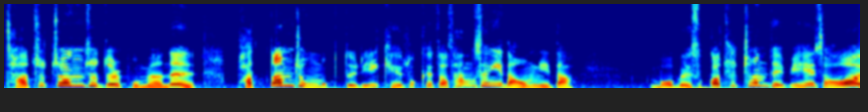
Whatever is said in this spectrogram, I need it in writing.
자 추천주들 보면은 봤던 종목들이 계속해서 상승이 나옵니다. 뭐 매수가 추천 대비해서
